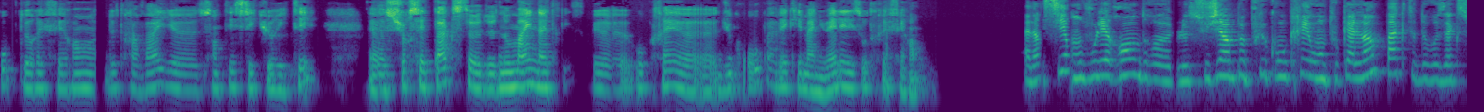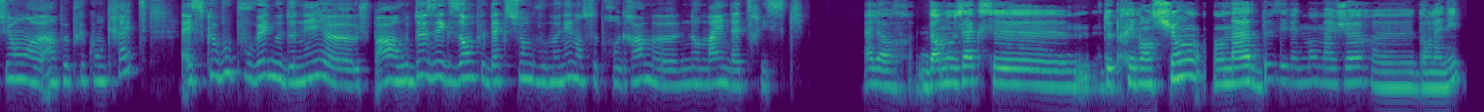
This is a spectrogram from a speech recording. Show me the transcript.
groupe de référents de travail euh, santé-sécurité sur cet axe de nos mind at risk auprès euh, du groupe avec Emmanuel et les autres référents. Alors, si on voulait rendre le sujet un peu plus concret, ou en tout cas l'impact de vos actions euh, un peu plus concrètes, est-ce que vous pouvez nous donner, je sais pas, un ou deux exemples d'actions que vous menez dans ce programme No Mind at Risk alors, dans nos axes de prévention, on a deux événements majeurs dans l'année,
